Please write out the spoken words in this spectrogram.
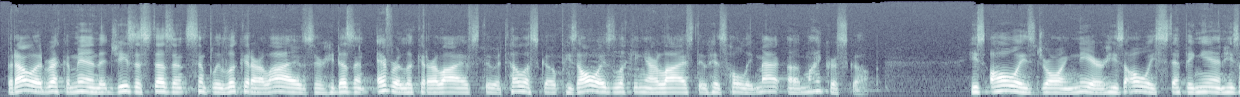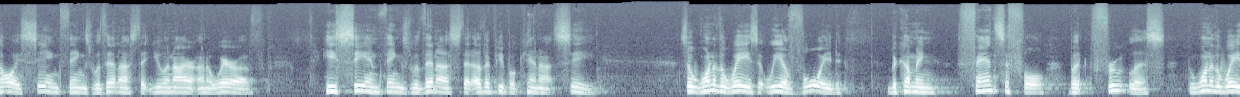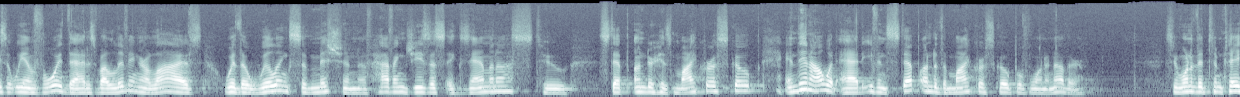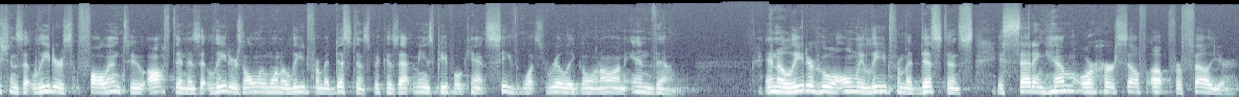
But I would recommend that Jesus doesn't simply look at our lives, or he doesn't ever look at our lives through a telescope. He's always looking our lives through his holy ma- uh, microscope. He's always drawing near. He's always stepping in. He's always seeing things within us that you and I are unaware of. He's seeing things within us that other people cannot see. So, one of the ways that we avoid becoming fanciful but fruitless one of the ways that we avoid that is by living our lives with a willing submission of having Jesus examine us to step under his microscope. And then I would add, even step under the microscope of one another. See, one of the temptations that leaders fall into often is that leaders only want to lead from a distance because that means people can't see what's really going on in them. And a leader who will only lead from a distance is setting him or herself up for failure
